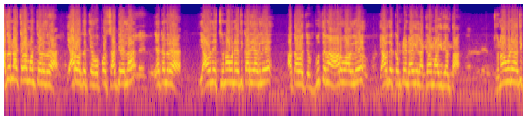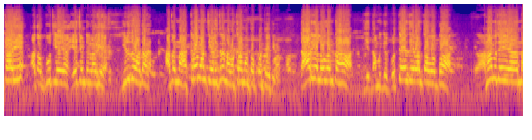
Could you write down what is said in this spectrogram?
ಅದನ್ನ ಅಕ್ರಮ ಅಂತ ಹೇಳಿದ್ರೆ ಯಾರು ಅದಕ್ಕೆ ಒಪ್ಪೋದು ಸಾಧ್ಯ ಇಲ್ಲ. ಯಾಕಂದ್ರೆ ಯಾವುದೇ ಚುನಾವಣೆ ಅಧಿಕಾರಿ ಆಗಲಿ ಅಥವಾ ಬೂತ್ನ ಆರು ಆಗಲಿ ಯಾವುದೇ ಕಂಪ್ಲೇಂಟ್ ಆಗಿಲ್ಲ, ಅಕ್ರಮ ಆಗಿದೆ ಅಂತ. ಚುನಾವಣೆ ಅಧಿಕಾರಿ ಅಥವಾ ಬೂತ್ ಏಜೆಂಟ್ಗಳಾಗಿ ಹಿಡಿದು ಅದ ಅದನ್ನ ಅಕ್ರಮ ಅಂತ ಹೇಳಿದ್ರೆ ನಾವು ಅಕ್ರಮ ಅಂತ ಒಪ್ಪಂತ ಇದೀವಿ ದಾರಿಯಲ್ಲಿ ಹೋಗಂತಹ ನಮಗೆ ಗೊತ್ತೇ ಇಲ್ದಿರೋಂತ ಒಬ್ಬ ಅನಾಮಧೇಯನ್ನ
